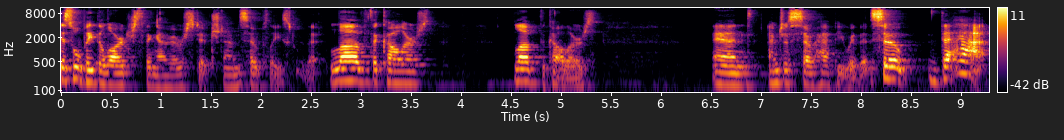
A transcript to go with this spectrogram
This will be the largest thing I've ever stitched. I'm so pleased with it. Love the colors. Love the colors. And I'm just so happy with it. So that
